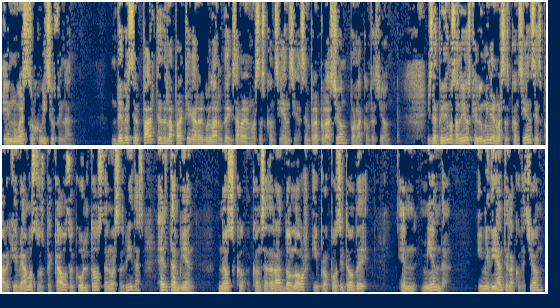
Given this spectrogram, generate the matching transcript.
en nuestro juicio final. Debe ser parte de la práctica regular de examinar nuestras conciencias en preparación por la confesión. Y si le pedimos a Dios que ilumine nuestras conciencias para que veamos los pecados ocultos de nuestras vidas, Él también nos concederá dolor y propósito de enmienda y mediante la confesión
